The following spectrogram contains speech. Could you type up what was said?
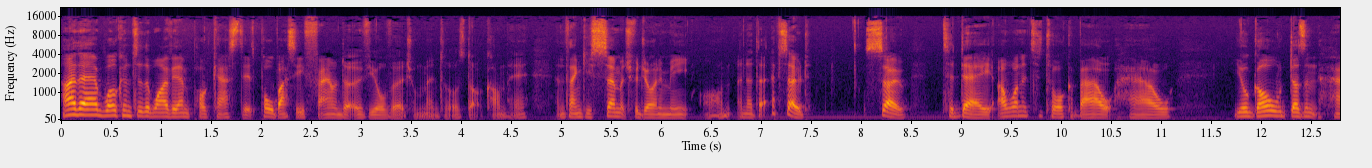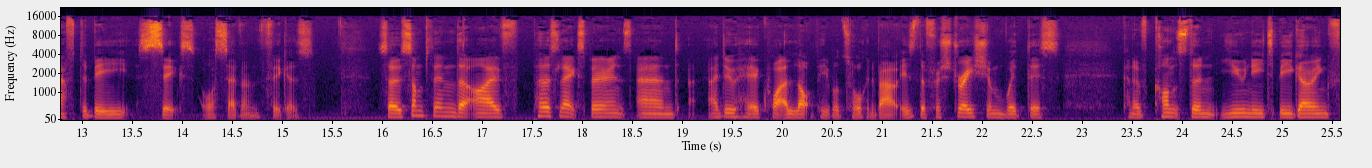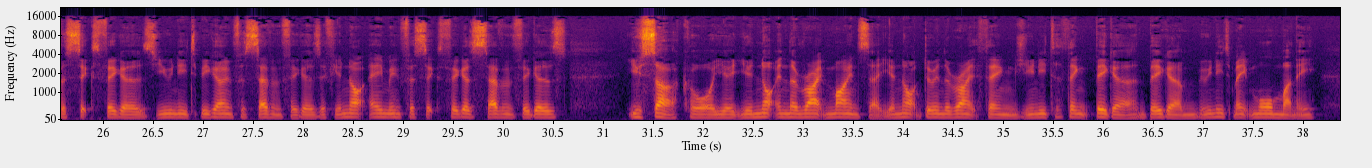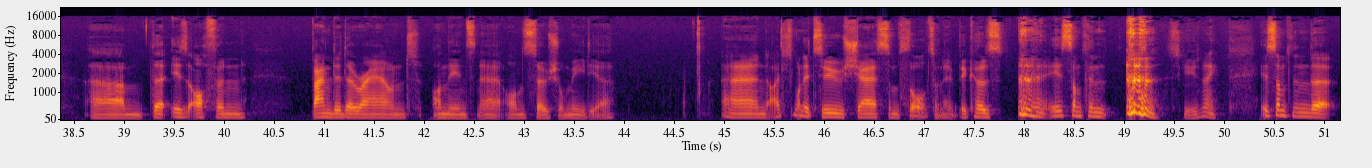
Hi there, welcome to the YVM podcast. It's Paul Bassey, founder of yourvirtualmentors.com here, and thank you so much for joining me on another episode. So, today I wanted to talk about how your goal doesn't have to be six or seven figures. So, something that I've personally experienced and I do hear quite a lot of people talking about is the frustration with this kind of constant you need to be going for six figures, you need to be going for seven figures. If you're not aiming for six figures, seven figures, you suck or you're, you're not in the right mindset, you're not doing the right things, you need to think bigger and bigger, we need to make more money. Um, that is often banded around on the internet, on social media. And I just wanted to share some thoughts on it because it's something, excuse me, it's something that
